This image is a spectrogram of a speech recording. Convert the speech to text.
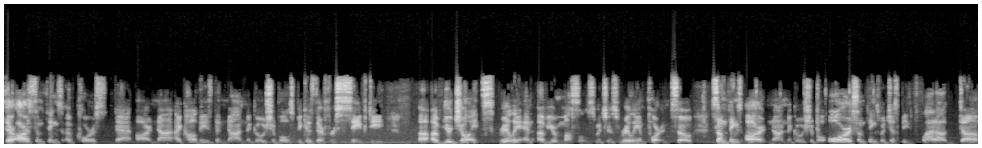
There are some things, of course, that are not, I call these the non negotiables because they're for safety. Uh, of your joints, really, and of your muscles, which is really important. So, some things are non negotiable, or some things would just be flat out dumb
